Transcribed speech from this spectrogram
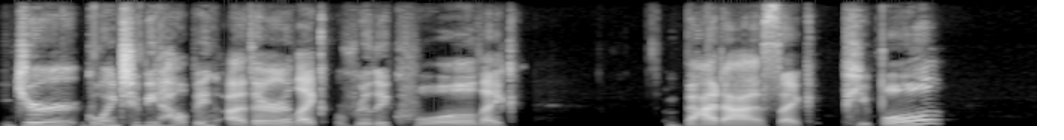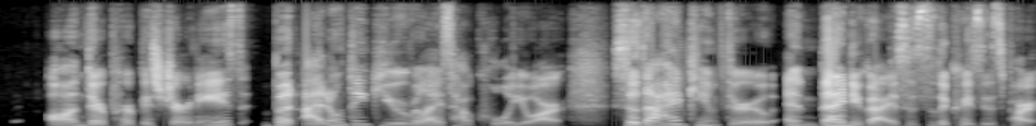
you're going to be helping other like really cool like badass like people on their purpose journeys, but I don't think you realize how cool you are. So that had came through and then you guys, this is the craziest part.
